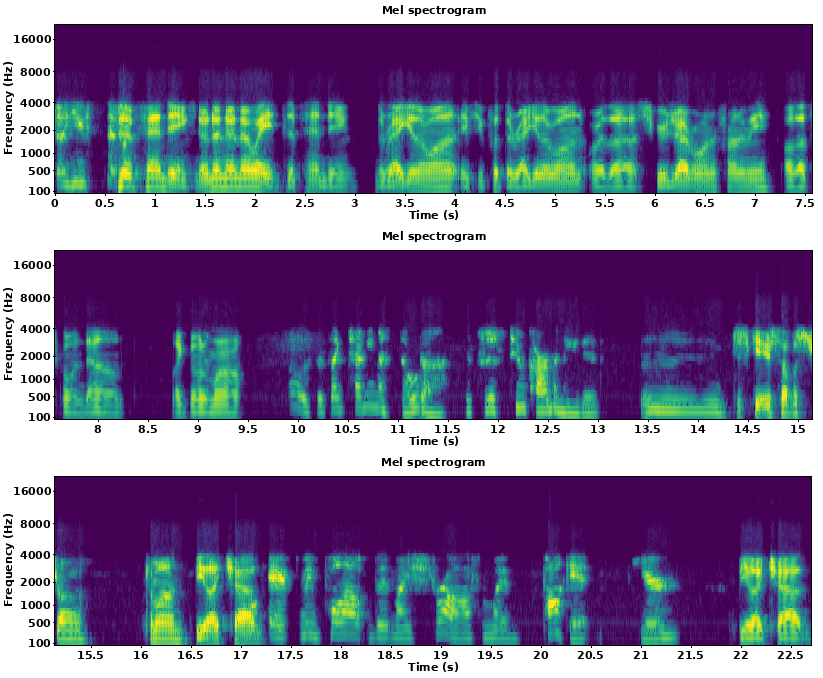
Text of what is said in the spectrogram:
So you. Depending. No, no, no, no. Wait. Depending. The regular one. If you put the regular one or the screwdriver one in front of me, oh, that's going down. Like no tomorrow. Oh, so it's like chugging a soda. It's just too carbonated. Mm, just get yourself a straw. Come on, be like Chad. Okay, let me pull out the, my straw from my pocket here. Be like Chad.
